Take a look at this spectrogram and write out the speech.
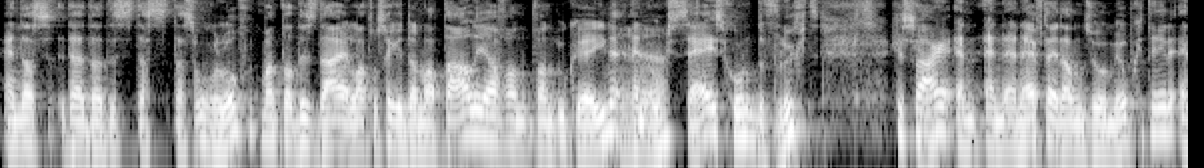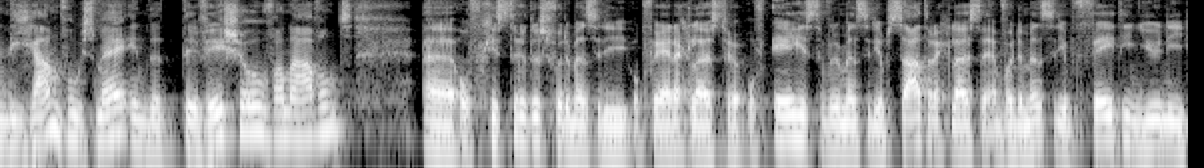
en dat, is, dat, dat, is, dat, is, dat is ongelooflijk, want dat is daar, laten we zeggen, de Natalia van, van Oekraïne. En ook zij is gewoon op de vlucht geslagen. En, en, en hij heeft daar dan zo mee opgetreden. En die gaan volgens mij in de tv-show vanavond. Eh, of gisteren dus voor de mensen die op vrijdag luisteren. Of eergisteren voor de mensen die op zaterdag luisteren. En voor de mensen die op 14 juni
